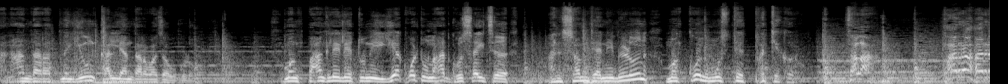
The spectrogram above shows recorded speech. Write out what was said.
आणि अंधारातनं येऊन कल्याण दरवाजा उघडू. मग पांगलेले तुम्ही एकवटून आत घुसायचं आणि समध्यानी मिळून मग कुल मुस्तेत फते करू. चला. हर हर.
